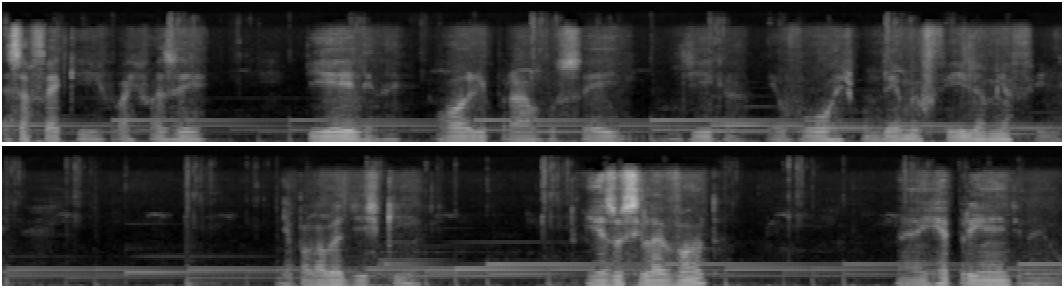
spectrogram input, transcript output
essa fé que vai fazer e ele, né, olhe para você e diga: Eu vou responder meu filho, a minha filha. E a palavra diz que Jesus se levanta né, e repreende né,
